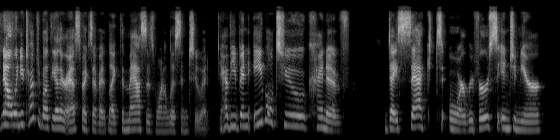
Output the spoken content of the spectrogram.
Now, when you talked about the other aspects of it, like the masses want to listen to it, have you been able to kind of dissect or reverse engineer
